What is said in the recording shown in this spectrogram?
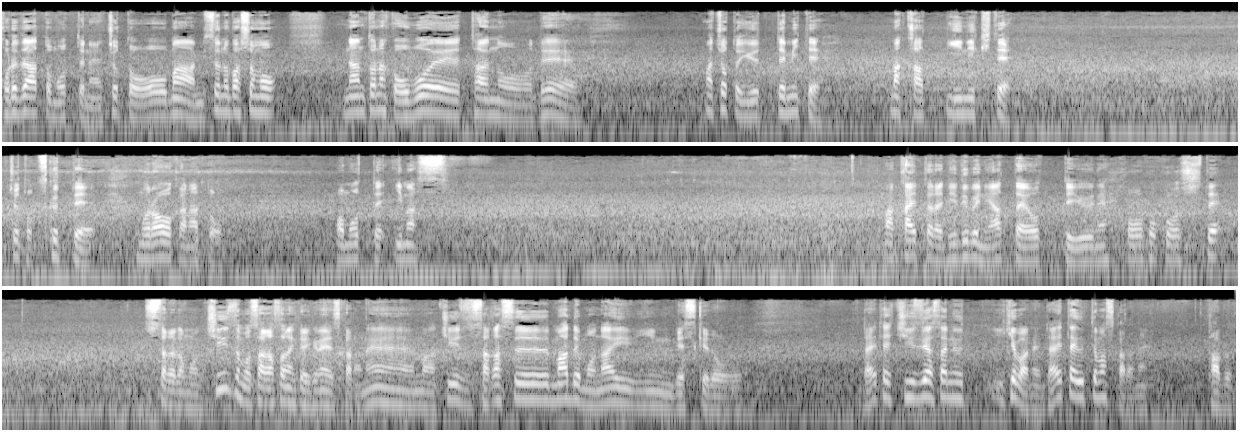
これだと思ってねちょっとまあ店の場所もなんとなく覚えたので、まあ、ちょっと言ってみて、まあ、買いに来てちょっと作ってもらおうかなと思っています、まあ、帰ったらディドゥベにあったよっていうね報告をしてそしたらでもチーズも探さなきゃいけないですからね、まあ、チーズ探すまでもないんですけど大体チーズ屋さんに行けばね大体売ってますからね。多分。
